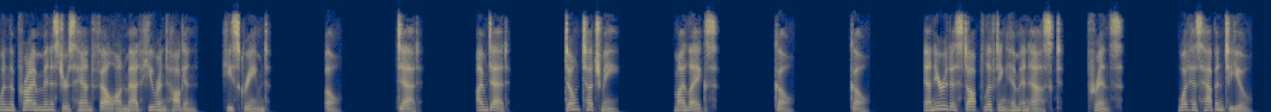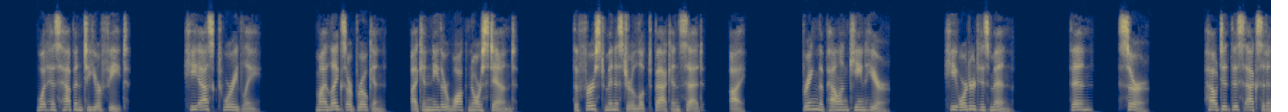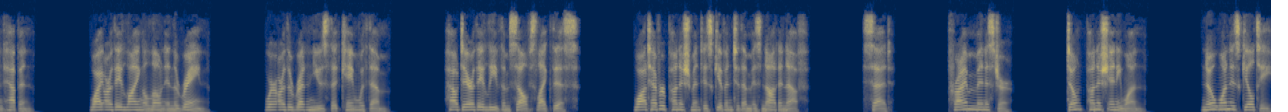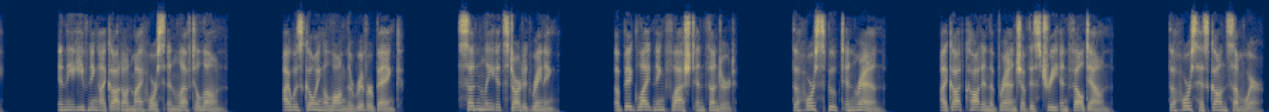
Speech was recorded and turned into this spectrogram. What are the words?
When the Prime Minister's hand fell on Madhurandhagen, he screamed. Oh! Dad! I'm dead! Don't touch me! My legs! Go! Go! Aniruddha stopped lifting him and asked, Prince! What has happened to you? What has happened to your feet? He asked worriedly. My legs are broken, I can neither walk nor stand. The first minister looked back and said, I. Bring the palanquin here. He ordered his men. Then, Sir. How did this accident happen? Why are they lying alone in the rain? Where are the retinues that came with them? How dare they leave themselves like this? Whatever punishment is given to them is not enough. Said. Prime Minister. Don't punish anyone. No one is guilty. In the evening I got on my horse and left alone. I was going along the river bank. Suddenly it started raining. A big lightning flashed and thundered. The horse spooked and ran. I got caught in the branch of this tree and fell down. The horse has gone somewhere.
